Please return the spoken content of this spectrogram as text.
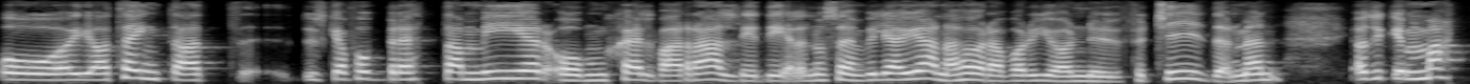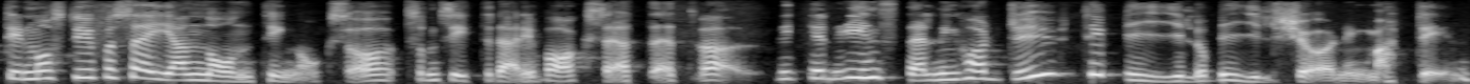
Och jag tänkte att du ska få berätta mer om själva rallydelen och sen vill jag gärna höra vad du gör nu för tiden. Men jag tycker Martin måste ju få säga någonting också som sitter där i baksätet. Vilken inställning har du till bil och bilkörning Martin?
